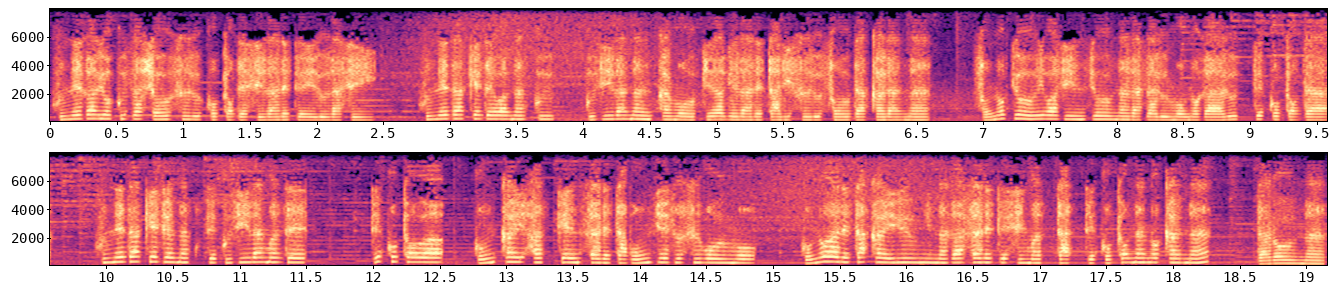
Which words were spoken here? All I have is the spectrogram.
船がよく座礁することで知られているらしい。船だけではなく、クジラなんかも打ち上げられたりするそうだからな。その脅威は尋常ならざるものがあるってことだ。船だけじゃなくてクジラまで。ってことは、今回発見されたボンジェズス号も、この荒れた海流に流されてしまったってことなのかな？だろうな。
